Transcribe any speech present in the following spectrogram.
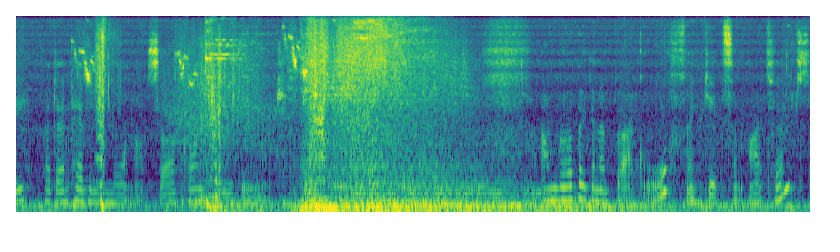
See? I don't have any more now, so I can't really do much. I'm rather gonna back off and get some items.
